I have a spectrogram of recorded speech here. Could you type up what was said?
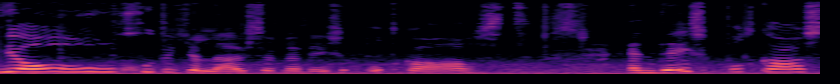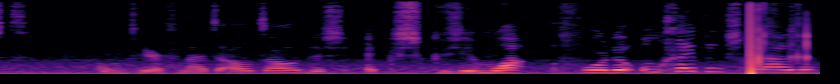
Yo, goed dat je luistert naar deze podcast. En deze podcast komt weer vanuit de auto, dus excusez-moi voor de omgevingsgeluiden.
